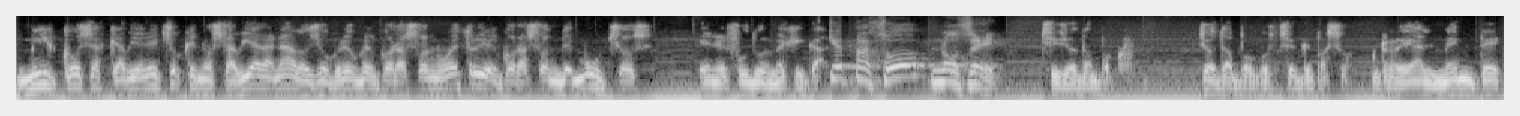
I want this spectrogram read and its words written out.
mil cosas que habían hecho que nos había ganado, yo creo que el corazón nuestro y el corazón de muchos en el fútbol mexicano. ¿Qué pasó? No sé. Sí, yo tampoco. Yo tampoco sé qué pasó. Realmente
